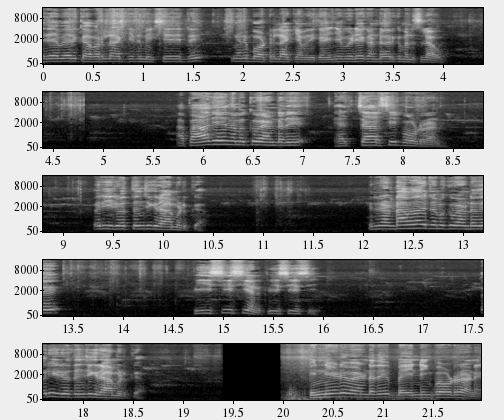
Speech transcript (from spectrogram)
ഇതേപോലെ കവറിലാക്കിയിട്ട് മിക്സ് ചെയ്തിട്ട് ഇങ്ങനെ ബോട്ടിലാക്കിയാൽ മതി. കഴിഞ്ഞ വീഡിയോ കണ്ടവർക്ക് മനസ്സിലാവും. അപ്പോൾ ആദ്യം നമുക്ക് വേണ്ടത് എച്ച് ആർ സി പൗഡറാണ് ഒരു ഇരുപത്തഞ്ച് ഗ്രാം എടുക്കുക. പിന്നെ രണ്ടാമതായിട്ട് നമുക്ക് വേണ്ടത് പി സി സി ആണ്. പി സി സി ഒരു ഇരുപത്തഞ്ച് ഗ്രാം എടുക്കുക. പിന്നീട് വേണ്ടത് ബൈൻഡിങ് പൗഡറാണ്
